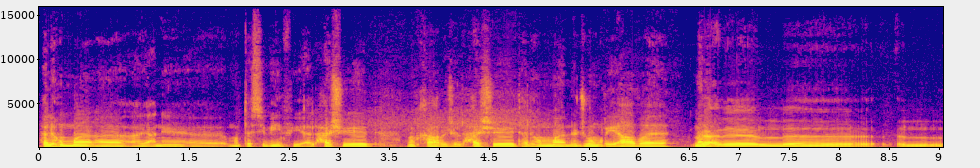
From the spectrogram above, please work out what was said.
هل هم آه، يعني منتسبين في الحشد من خارج الحشد؟ هل هم نجوم رياضة؟ من يعني؟ ال ال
